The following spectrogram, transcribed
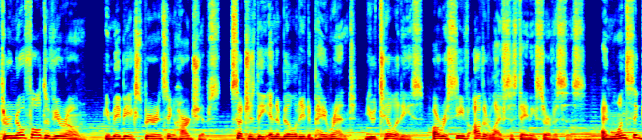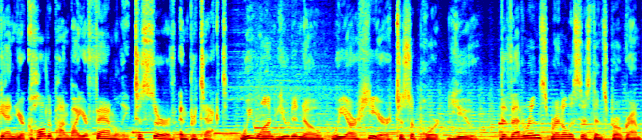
Through no fault of your own, You may be experiencing hardships, such as the inability to pay rent, utilities, or receive other life sustaining services. And once again, you're called upon by your family to serve and protect. We want you to know we are here to support you. The Veterans Rental Assistance Program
